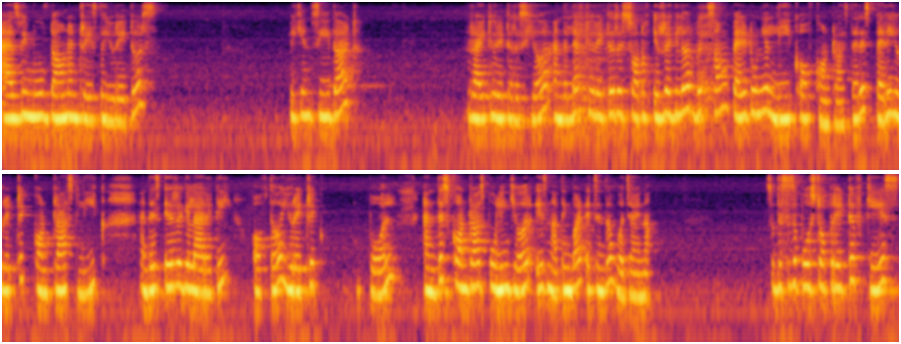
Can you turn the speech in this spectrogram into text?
As we move down and trace the ureters, we can see that right ureter is here and the left ureter is sort of irregular with some peritoneal leak of contrast. There is periureteric contrast leak and there is irregularity of the ureteric wall and this contrast pooling here is nothing but it's in the vagina. So this is a post-operative case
